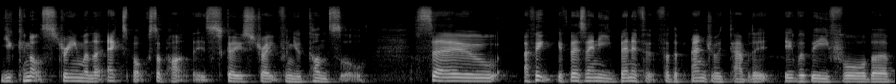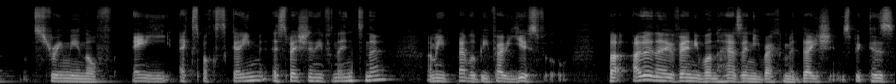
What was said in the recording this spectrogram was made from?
you cannot stream on the Xbox apart. It goes straight from your console. So I think if there's any benefit for the Android tablet, it would be for the streaming of any Xbox game, especially from the internet. I mean, that would be very useful. But I don't know if anyone has any recommendations because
